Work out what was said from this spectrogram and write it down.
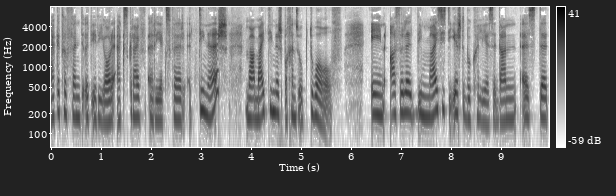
ek het gevind oor die jare ek skryf 'n reeks vir tieners, maar my tieners begin so op 12. En as hulle die meisies die eerste boek gelees het, dan is dit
